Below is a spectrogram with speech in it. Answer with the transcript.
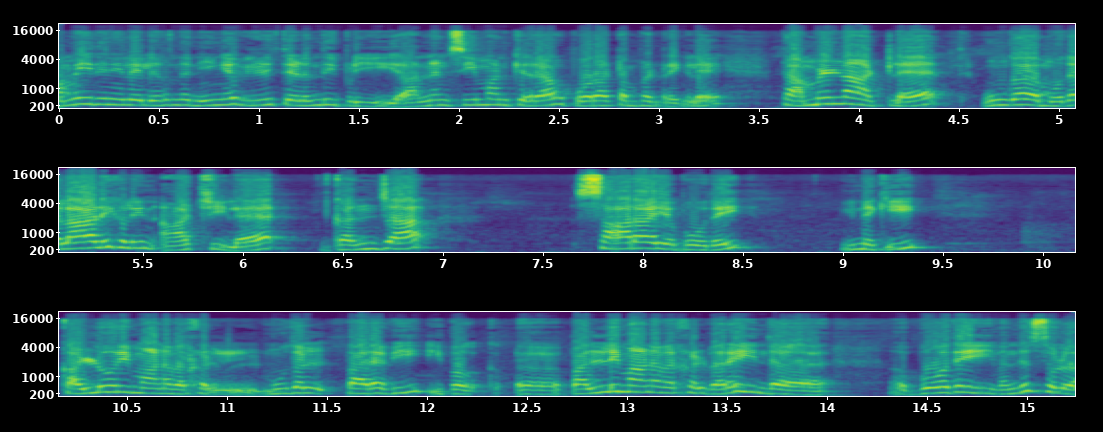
அமைதி நிலையிலிருந்து இருந்து விழித்தெழுந்து இப்படி அண்ணன் சீமானுக்கு எதிராக போராட்டம் பண்ணுறீங்களே தமிழ்நாட்டில் உங்கள் முதலாளிகளின் ஆட்சியில் கஞ்சா சாராய போதை. இன்னைக்கு கல்லூரி மாணவர்கள் முதல் பரவி இப்போ பள்ளி மாணவர்கள் வரை இந்த போதை வந்து சுல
